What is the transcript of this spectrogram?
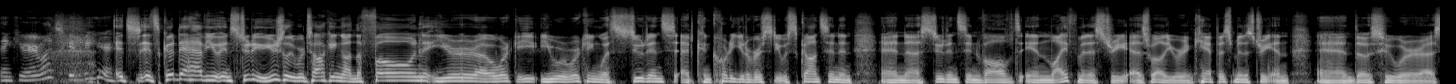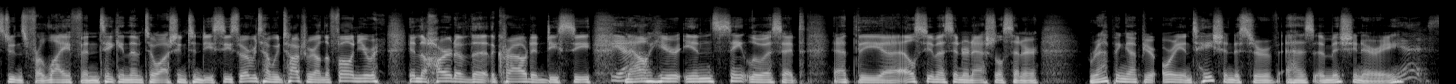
Thank you very much. Good to be here. It's it's good to have you in studio. Usually we're talking on the phone. You're uh, work, you, were working with students at Concordia University, Wisconsin, and and uh, students involved in life ministry as well. You were in campus ministry and and those who were uh, students for life and taking them to Washington D.C. So every time we talked, we were on the phone. You were in the heart of the, the crowd in D.C. Yeah. Now here in St. Louis at at the uh, LCMS International Center, wrapping up your orientation to serve as a missionary yes.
